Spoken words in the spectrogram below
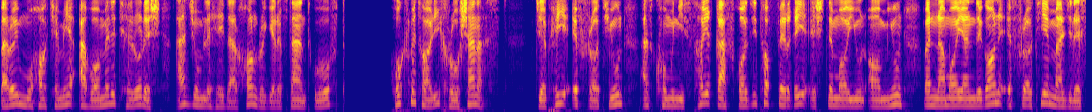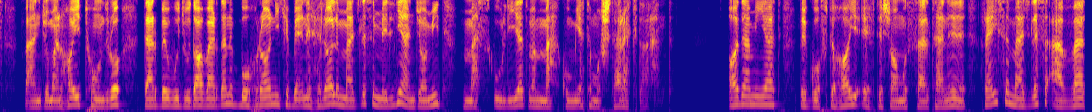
برای محاکمه عوامل ترورش از جمله حیدرخان رو گرفتند گفت حکم تاریخ روشن است جبهه افراتیون از کمونیست های قفقازی تا فرقه اجتماعیون آمیون و نمایندگان افراطی مجلس و انجمنهای تندرو در به وجود آوردن بحرانی که به انحلال مجلس ملی انجامید مسئولیت و محکومیت مشترک دارند. آدمیت به گفته های احتشام السلطنه رئیس مجلس اول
